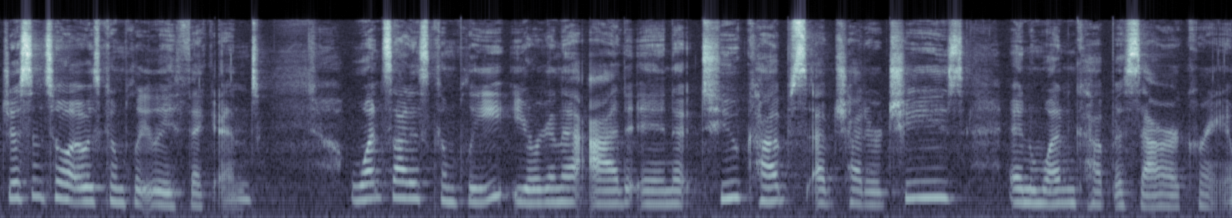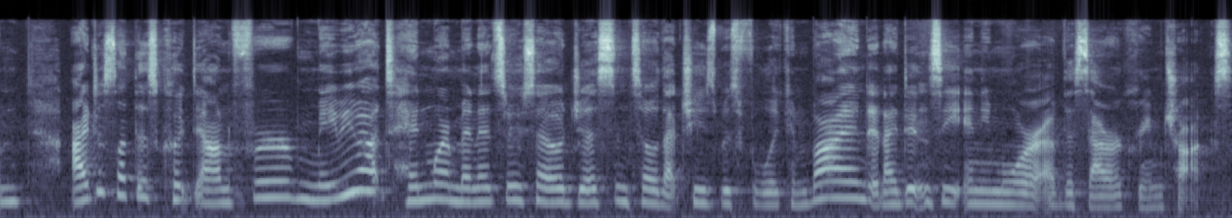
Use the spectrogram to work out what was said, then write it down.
just until it was completely thickened. Once that is complete, you're to add in two cups of cheddar cheese and one cup of sour cream. I just let this cook down for maybe about 10 more minutes or so just until that cheese was fully combined and I didn't see any more of the sour cream chunks.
